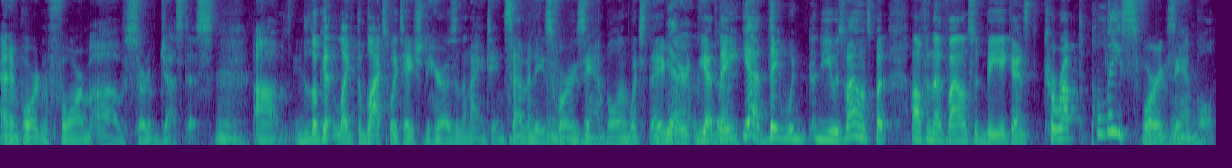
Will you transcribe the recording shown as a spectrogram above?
an important form of sort of justice. Hmm. Um, look at like the black exploitation heroes of the 1970s, hmm. for example, in which they, Yeah, were, yeah, the- they, yeah, they would use violence, but often that violence would be against corrupt police, for hmm. example.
